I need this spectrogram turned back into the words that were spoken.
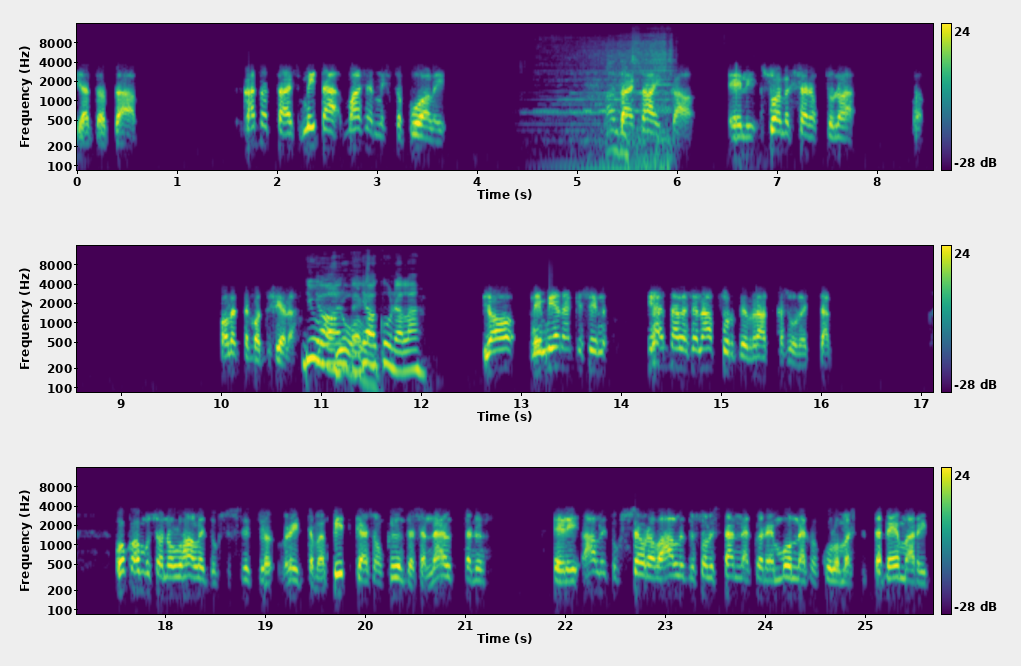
Ja tota, katsottaisiin, mitä vasemmistopuoli tai aikaa. Eli suomeksi sanottuna, oletteko te siellä? Joo, joo, joo kuunnellaan. Joo, niin minä näkisin ihan tällaisen absurdin ratkaisun, että kokoomus on ollut hallituksessa nyt jo riittävän pitkään, se on kyntensä näyttänyt. Eli hallitus, seuraava hallitus olisi tämän näköinen mun näkökulmasta, että demarit,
